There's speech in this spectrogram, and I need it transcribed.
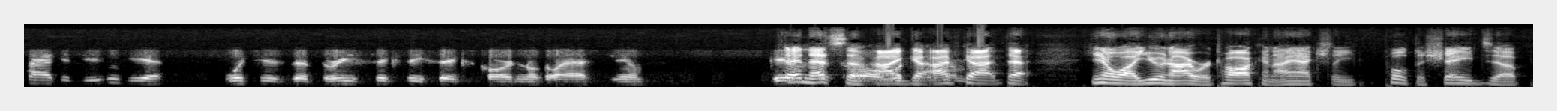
package you can get, which is the 366 Cardinal glass, Jim. And that's the. I got, I've number? got that. You know, while you and I were talking, I actually pulled the shades up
